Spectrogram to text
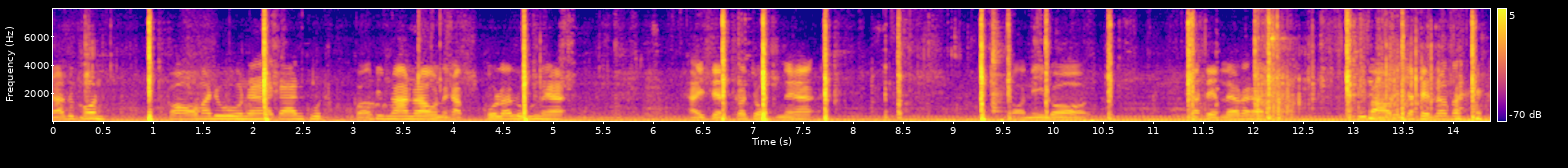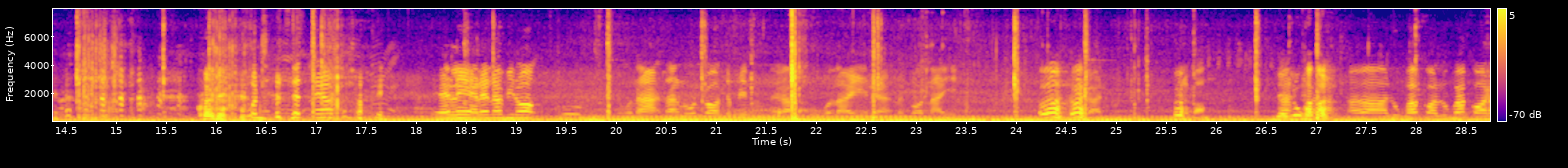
นะทุกคนก็ออกมาดูนะฮะการขุดของทีมงานเรานะครับ คนละหลุมนะฮะใครเสร็จก็จบนะฮะ ตอนนี้ก็จะเสร็จแล้วนะครับพี่บ่าวเนี่ยจะเสร็จแล้วตอนนี้ คนเดียวคนจะเสร็จแล้วตอนนี้แอร์แล่แล้วนะพี่น้องนะทางนู้นก็จะเป็นนะครับโคไลท์นะฮะแล้วก็ในเออเออการขุดเดี๋ยวลุงพักก่อนอ่าลุงพักก่อนลุงพักก่อน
